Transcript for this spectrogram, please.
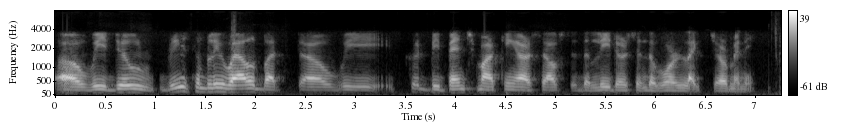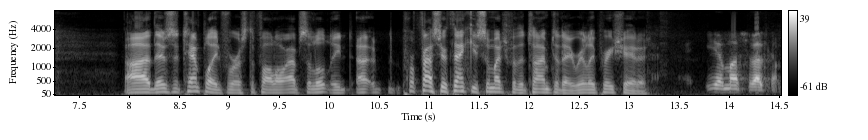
Uh, we do reasonably well, but uh, we could be benchmarking ourselves to the leaders in the world like Germany. Uh, there's a template for us to follow, absolutely. Uh, Professor, thank you so much for the time today. Really appreciate it. You're most welcome.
